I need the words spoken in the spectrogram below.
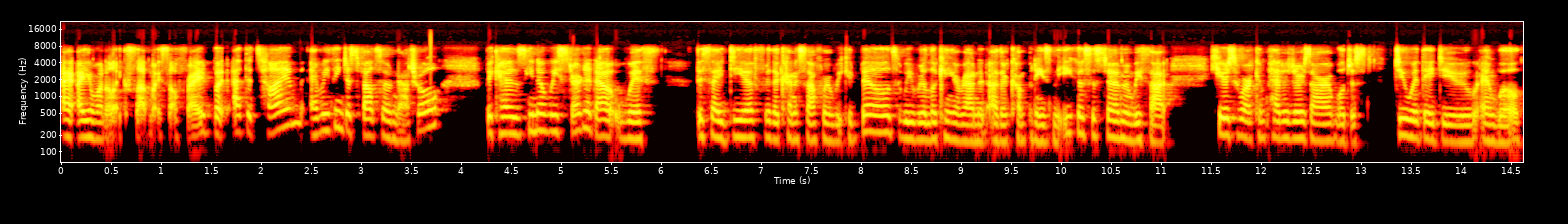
I, I want to like slap myself, right? But at the time, everything just felt so natural because, you know, we started out with this idea for the kind of software we could build. We were looking around at other companies in the ecosystem and we thought, here's who our competitors are. We'll just do what they do and we'll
